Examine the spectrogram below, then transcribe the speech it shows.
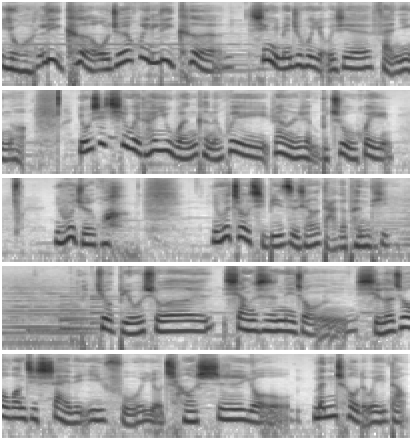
有立刻，我觉得会立刻心里面就会有一些反应哦。有一些气味，它一闻可能会让人忍不住会，你会觉得哇，你会皱起鼻子想要打个喷嚏。就比如说，像是那种洗了之后忘记晒的衣服，有潮湿、有闷臭的味道；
